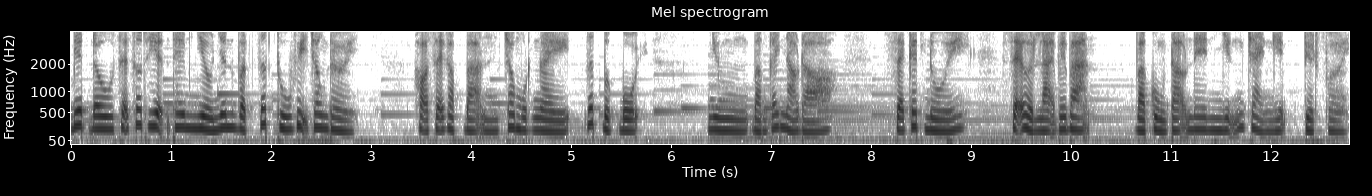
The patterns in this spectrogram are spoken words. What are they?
biết đâu sẽ xuất hiện thêm nhiều nhân vật rất thú vị trong đời. Họ sẽ gặp bạn trong một ngày rất bực bội, nhưng bằng cách nào đó sẽ kết nối, sẽ ở lại với bạn và cùng tạo nên những trải nghiệm tuyệt vời.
